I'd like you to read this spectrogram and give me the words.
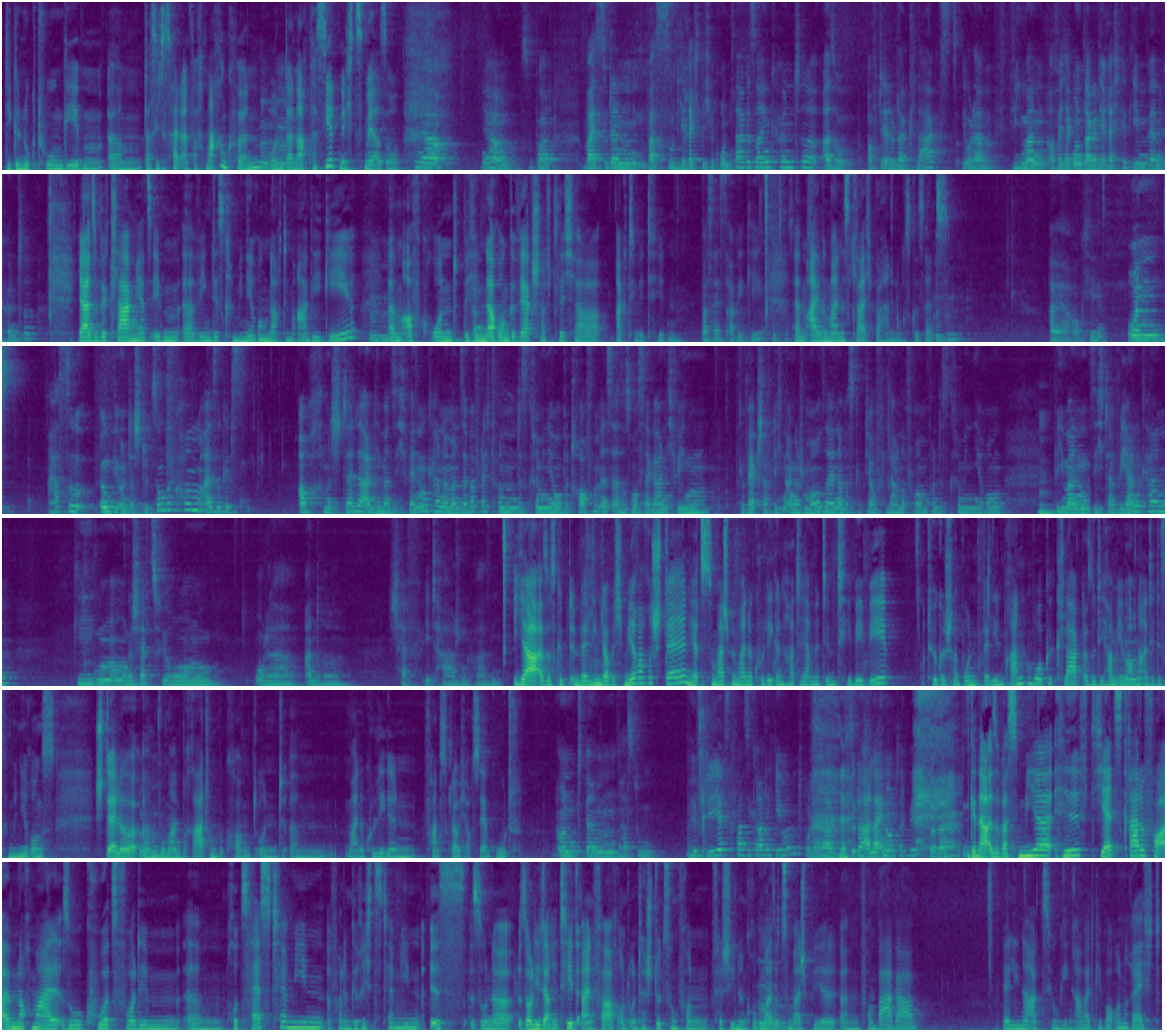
die Genugtuung geben, ähm, dass sie das halt einfach machen können mhm. und danach passiert nichts mehr so. Ja, ja, super. Weißt du denn, was so die rechtliche Grundlage sein könnte? Also auf der du da klagst oder wie man, auf welcher Grundlage dir Recht gegeben werden könnte? Ja, also wir klagen jetzt eben äh, wegen Diskriminierung nach dem AGG mhm. ähm, aufgrund Behinderung gewerkschaftlicher Aktivitäten. Was heißt AGG? Ähm, Allgemeines Gleichbehandlungsgesetz. Mhm. Ah ja, okay. Und hast du irgendwie Unterstützung bekommen? Also gibt es auch eine Stelle, an die man sich wenden kann, wenn man selber vielleicht von Diskriminierung betroffen ist? Also es muss ja gar nicht wegen gewerkschaftlichen Engagement sein, aber es gibt ja auch viele andere Formen von Diskriminierung, mhm. wie man sich da wehren kann gegen Geschäftsführung oder andere Chefetagen quasi. Ja, also es gibt in Berlin, glaube ich, mehrere Stellen. Jetzt zum Beispiel meine Kollegin hatte ja mit dem TBB, Türkischer Bund Berlin-Brandenburg, geklagt. Also die haben mhm. eben auch eine Antidiskriminierungsstelle, ähm, mhm. wo man Beratung bekommt. Und ähm, meine Kollegin fand es, glaube ich, auch sehr gut. Und ähm, hast du Hilft dir jetzt quasi gerade jemand oder bist du da alleine unterwegs? Oder? Genau, also was mir hilft jetzt gerade vor allem nochmal so kurz vor dem ähm, Prozesstermin, vor dem Gerichtstermin, ist so eine Solidarität einfach und Unterstützung von verschiedenen Gruppen, also mhm. also zum Beispiel ähm, vom BAGA, Berliner Aktion gegen Arbeitgeberunrecht.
